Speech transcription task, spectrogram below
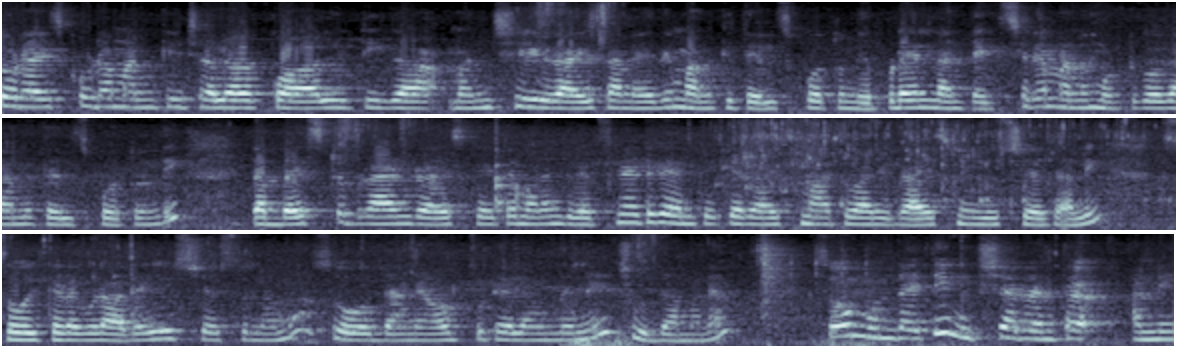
సో రైస్ కూడా మనకి చాలా క్వాలిటీగా మంచి రైస్ అనేది మనకి తెలిసిపోతుంది. ఎప్పుడైనా దాని టెక్స్చరే మనం ముట్టుకోగానే తెలిసిపోతుంది. ద బెస్ట్ బ్రాండ్ రైస్కి అయితే మనం డెఫినెట్గా ఎంకేకే రైస్ మార్ట్ వారి రైస్ని యూజ్ చేయాలి. సో ఇక్కడ కూడా అదే యూజ్ చేస్తున్నాము. సో దాని అవుట్పుట్ ఎలా ఉందని చూద్దాం మనం. సో ముందైతే మిక్చర్ అంతా అన్ని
